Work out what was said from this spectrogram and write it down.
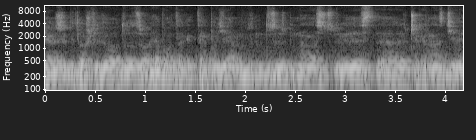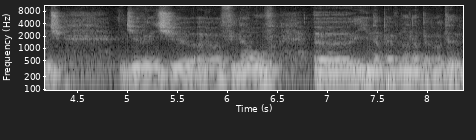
e, żeby doszli do, do zdrowia, bo tak jak tak powiedziałem, że na nas e, czeka nas 9, 9 e, finałów e, i na pewno, na pewno ten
